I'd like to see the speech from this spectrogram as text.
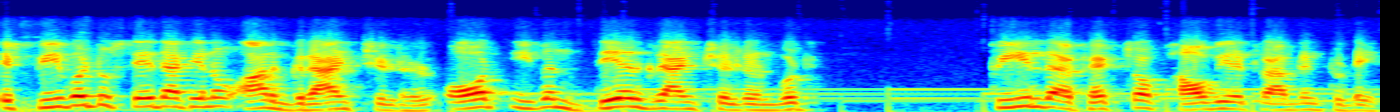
if we were to say that you know our grandchildren or even their grandchildren would feel the effects of how we are traveling today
